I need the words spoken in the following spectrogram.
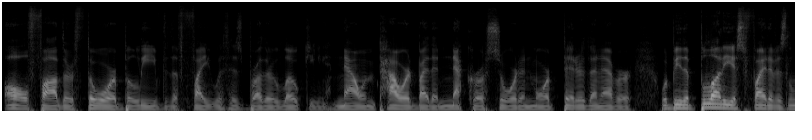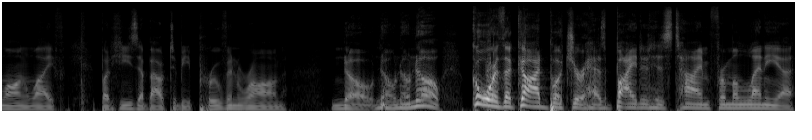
All Father Thor believed the fight with his brother Loki, now empowered by the Necro Sword and more bitter than ever, would be the bloodiest fight of his long life, but he's about to be proven wrong. No, no, no, no. Gore the God Butcher has bided his time for millennia.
